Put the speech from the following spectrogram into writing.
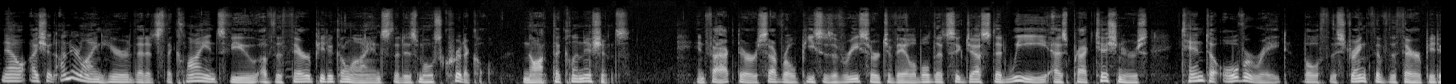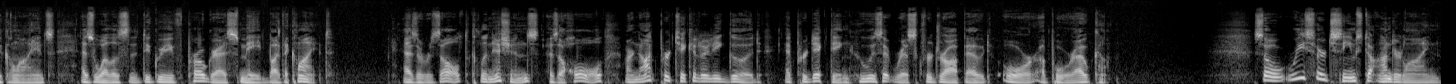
Now, I should underline here that it's the client's view of the therapeutic alliance that is most critical, not the clinician's. In fact, there are several pieces of research available that suggest that we, as practitioners, tend to overrate both the strength of the therapeutic alliance as well as the degree of progress made by the client. As a result, clinicians, as a whole, are not particularly good at predicting who is at risk for dropout or a poor outcome. So, research seems to underline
